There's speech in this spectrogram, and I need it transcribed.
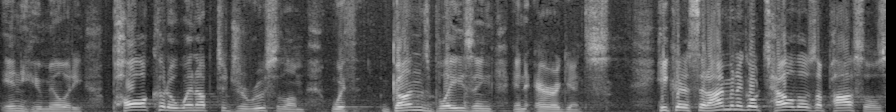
in humility. Paul could have went up to Jerusalem with guns blazing and arrogance. He could have said, I'm going to go tell those apostles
